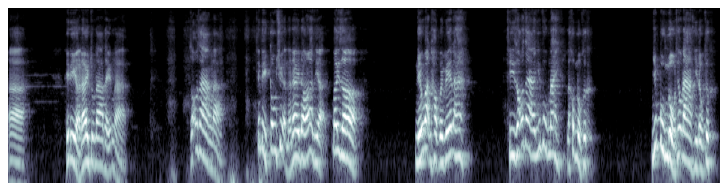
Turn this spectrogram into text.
À, thế thì ở đây chúng ta thấy là rõ ràng là thế thì câu chuyện ở đây đó là gì ạ? Bây giờ nếu bạn học về VSA thì rõ ràng những vùng này là không đầu tư. Những bùng nổ theo đà thì đầu tư.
